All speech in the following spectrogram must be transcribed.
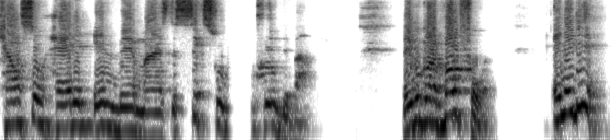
council had it in their minds, the six who approved about it. They were going to vote for it, and they did.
